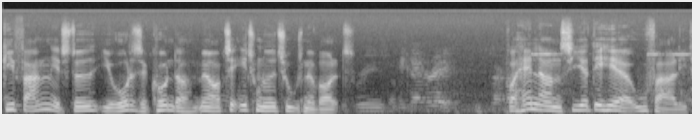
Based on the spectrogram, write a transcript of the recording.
give fangen et stød i 8 sekunder med op til 100.000 volt. Forhandleren siger, at det her er ufarligt.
